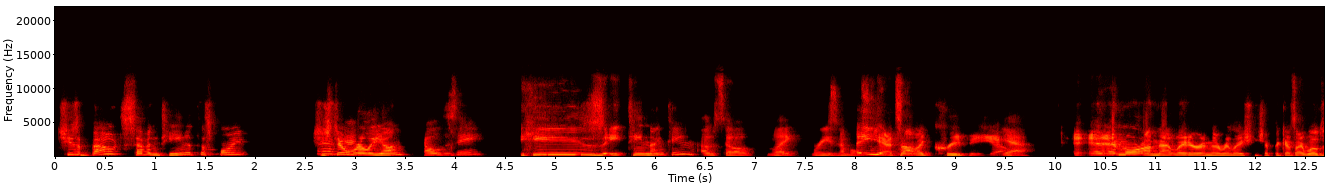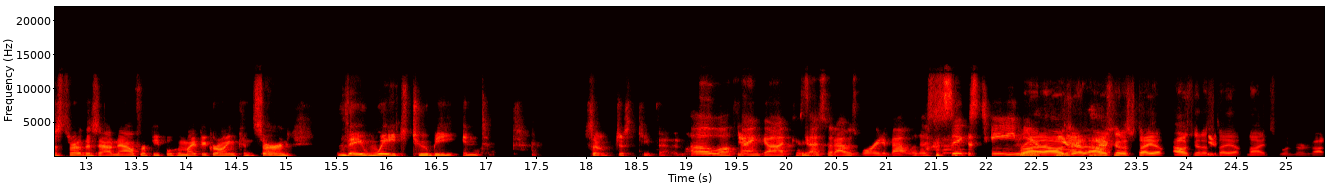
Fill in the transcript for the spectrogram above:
she's about 17 at this point. She's still really young. How old is he? He's 18, 19. Oh, so like reasonable. Uh, yeah, it's not like creepy. Yeah. Yeah. and, and more on that later in their relationship because I will just throw this out now for people who might be growing concerned. They wait to be intimate. So just keep that in mind. Oh well, Yeah. thank God, because Yeah. that's what I was worried about with a 16 Right. I was, yeah, gonna, I was going to stay up. I was going to Yeah. stay up nights wondering about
